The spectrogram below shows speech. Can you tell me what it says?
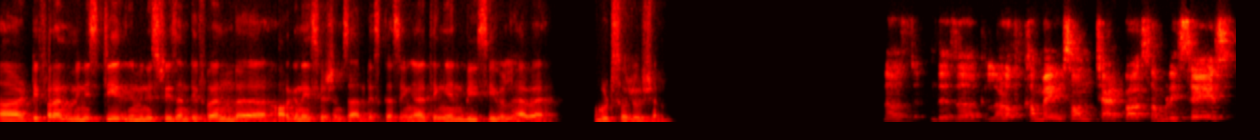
Uh, different ministries, ministries and different uh, organizations are discussing. I think NBC will have a good solution. Now, there's a lot of comments on chat box. Somebody says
